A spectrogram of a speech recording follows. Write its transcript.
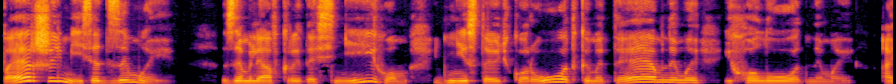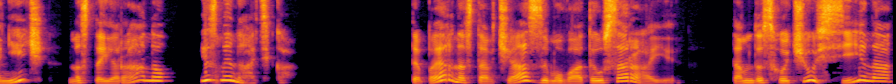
перший місяць зими. Земля вкрита снігом, дні стають короткими, темними і холодними, а ніч настає рано і зненацька. Тепер настав час зимувати у сараї, там досхочу сіна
